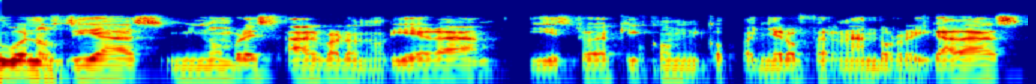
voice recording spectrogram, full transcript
buenos días, mi nombre es Álvaro Noriega y estoy aquí con mi compañero Fernando Reigadas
